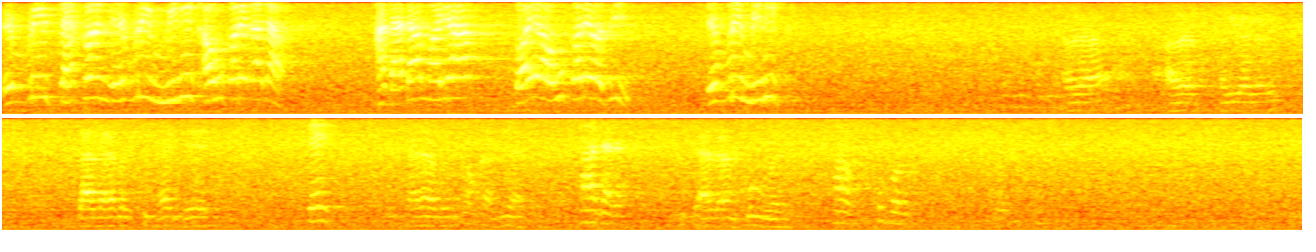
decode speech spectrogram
એવરી સેકન્ડ એવરી મિનિટ આવું કરે દાદા. આ દાદા મળ્યા તોય આવું કરે હજી. એવરી મિનિટ હવે હવે ફરી આગળ ચાર દાડા પછી થાય છે? તે ચાર દાડા પછી ચોપડા ગયા. હા દાદા. ચાર દાડા ખૂબ હા ખૂબ બહુ. રૂમમાં જઈને બેસીને. પછી માગા કરવાની ગોળો કરીને પોતે હાથ ધોઈ. ગોળો કરીને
